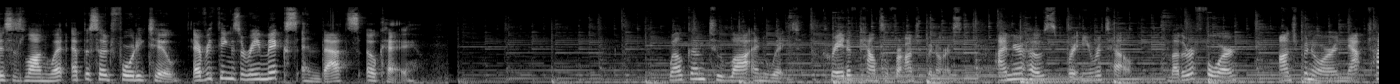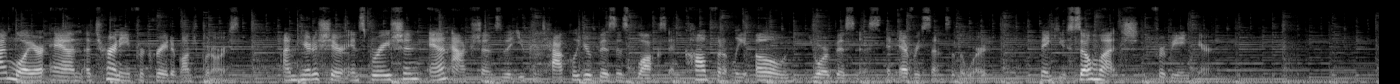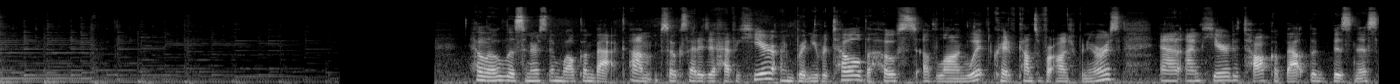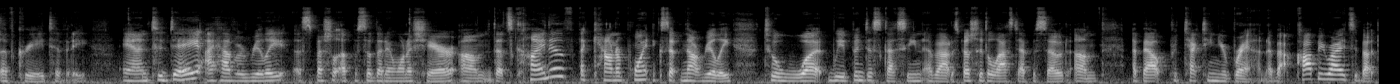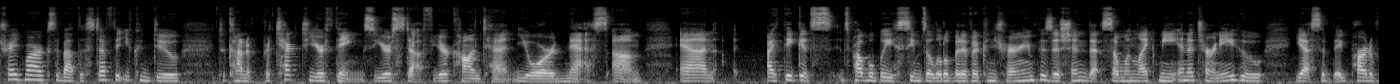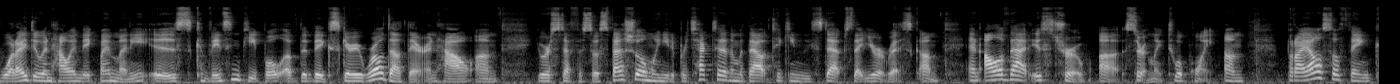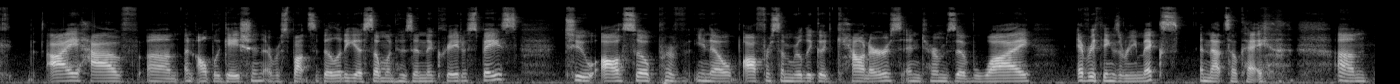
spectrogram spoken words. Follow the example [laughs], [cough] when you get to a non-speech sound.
This is Lawn Wit, episode 42. Everything's a remix, and that's okay. Welcome to Law and Wit, Creative Counsel for Entrepreneurs. I'm your host, Brittany Ratelle, mother of four, entrepreneur, nap time lawyer, and attorney for creative entrepreneurs. I'm here to share inspiration and action so that you can tackle your business blocks and confidently own your business in every sense of the word. Thank you so much for being here. Hello, listeners, and welcome back. I'm so excited to have you here. I'm Brittany Ratelle, the host of Law Wit, Creative Counsel for Entrepreneurs, and I'm here to talk about the business of creativity. And today I have a really a special episode that I want to share um, that's kind of a counterpoint, except not really, to what we've been discussing about, especially the last episode, um, about protecting your brand, about copyrights, about trademarks, about the stuff that you can do to kind of protect your things, your stuff, your content, your nest. Um, and I think it's it's probably seems a little bit of a contrarian position that someone like me, an attorney, who yes, a big part of what I do and how I make my money is convincing people of the big scary world out there and how um, your stuff is so special and we need to protect it and without taking these steps that you're at risk. Um, and all of that is true, uh, certainly to a point. Um, but I also think I have um, an obligation, a responsibility as someone who's in the creative space to also, you know, offer some really good counters in terms of why everything's a remix, and that's okay. [laughs] um,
